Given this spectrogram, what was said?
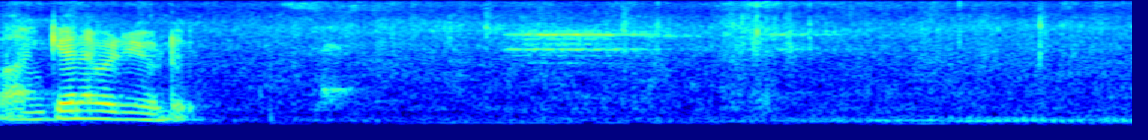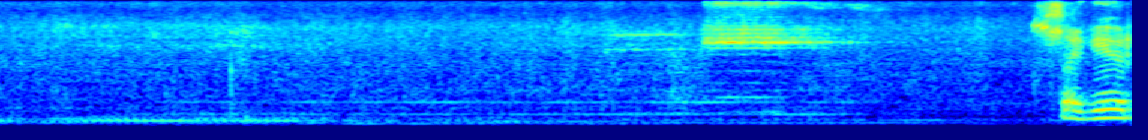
വാങ്ങിക്കാനേ വഴിയുണ്ട് സഗീർ.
